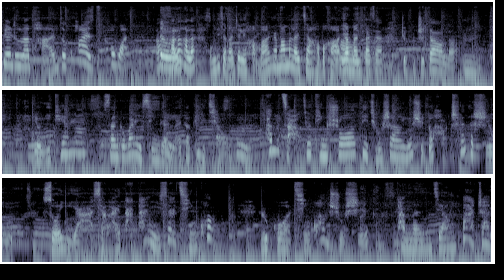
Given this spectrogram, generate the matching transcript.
变成了盘子、筷子和碗。啊，好了好了，我们就讲到这里好吗？让妈妈来讲好不好？好要不然大家就不知道了。嗯，有一天呢，三个外星人来到地球，嗯，他们早就听说地球上有许多好吃的食物，所以呀，想来打探一下情况。如果情况属实，他们将霸占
